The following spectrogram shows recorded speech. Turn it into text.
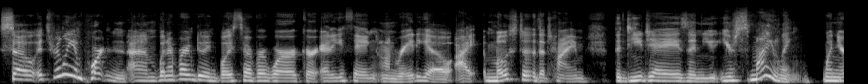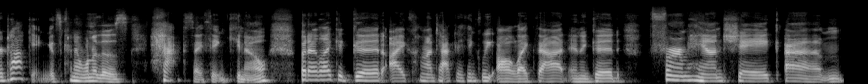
So it's really important. Um, whenever I'm doing voiceover work or anything on radio, I most of the time the DJs and you, you're smiling when you're talking it's kind of one of those hacks, I think, you know. But I like a good eye contact. I think we all like that, and a good firm handshake. Um,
